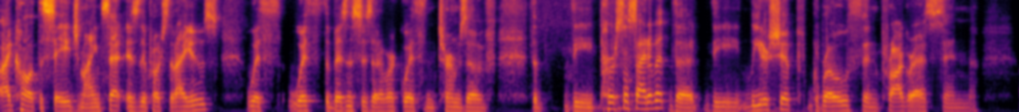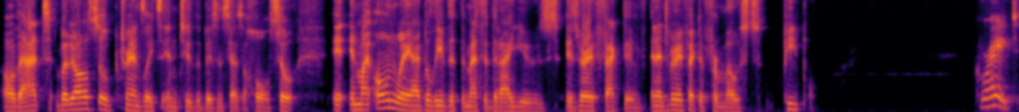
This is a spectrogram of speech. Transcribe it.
I call it the sage mindset is the approach that I use with with the businesses that I work with in terms of the the personal side of it, the the leadership growth and progress and all that, but it also translates into the business as a whole. So in my own way, I believe that the method that I use is very effective and it's very effective for most people. Great.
